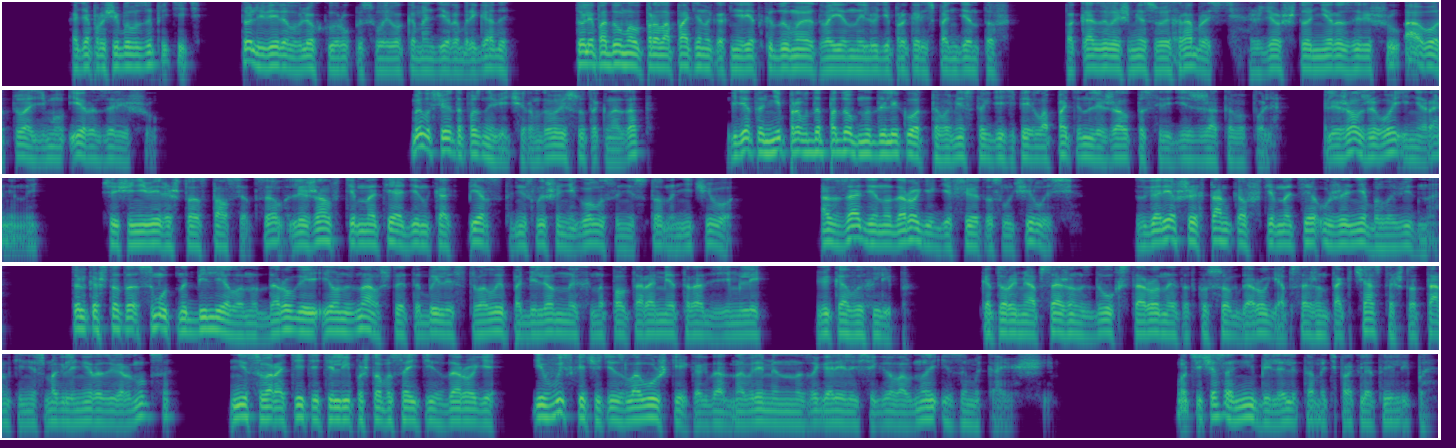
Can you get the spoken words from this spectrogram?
Хотя проще было запретить. То ли верил в легкую руку своего командира бригады, то ли подумал про Лопатина, как нередко думают военные люди про корреспондентов. Показываешь мне свою храбрость, ждешь, что не разрешу, а вот возьму и разрешу. Было все это поздно вечером, двое суток назад, где-то неправдоподобно далеко от того места, где теперь Лопатин лежал посреди сжатого поля. Лежал живой и не раненый, все еще не веря, что остался цел, лежал в темноте один как перст, не слыша ни голоса, ни стона, ничего. А сзади, на дороге, где все это случилось, сгоревших танков в темноте уже не было видно. Только что-то смутно белело над дорогой, и он знал, что это были стволы побеленных на полтора метра от земли вековых лип, которыми обсажен с двух сторон этот кусок дороги, обсажен так часто, что танки не смогли ни развернуться, ни своротить эти липы, чтобы сойти с дороги, и выскочить из ловушки, когда одновременно загорелись и головной, и замыкающий. Вот сейчас они белели там, эти проклятые липы.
